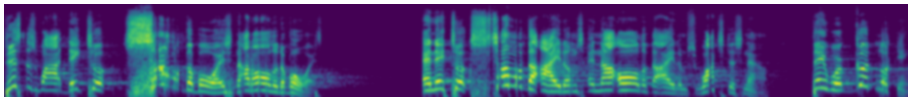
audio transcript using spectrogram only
This is why they took some of the boys, not all of the boys. And they took some of the items and not all of the items. Watch this now. They were good looking,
